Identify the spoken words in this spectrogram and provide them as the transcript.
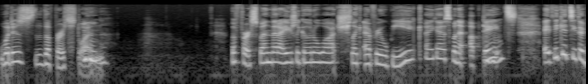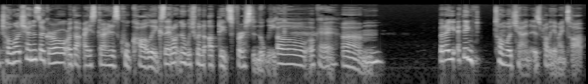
What is the first one? The first one that I usually go to watch like every week, I guess, when it updates. I think it's either Tomo Chan is a girl or the Ice Guy and his cool colleagues. I don't know which one updates first in the week. Oh, okay. Um, but I, I think Tomo Chan is probably at my top.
